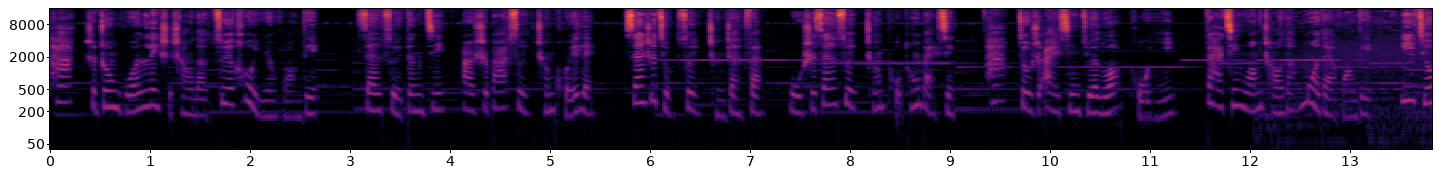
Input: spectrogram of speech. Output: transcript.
他是中国历史上的最后一任皇帝，三岁登基，二十八岁成傀儡，三十九岁成战犯，五十三岁成普通百姓。他就是爱新觉罗溥仪，大清王朝的末代皇帝。一九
